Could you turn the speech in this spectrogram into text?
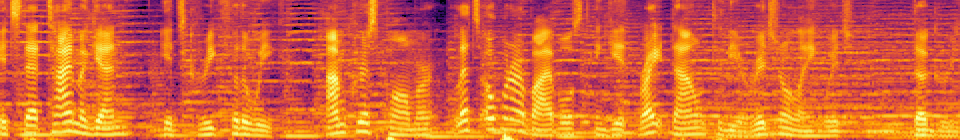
It's that time again. It's Greek for the Week. I'm Chris Palmer. Let's open our Bibles and get right down to the original language, the Greek.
